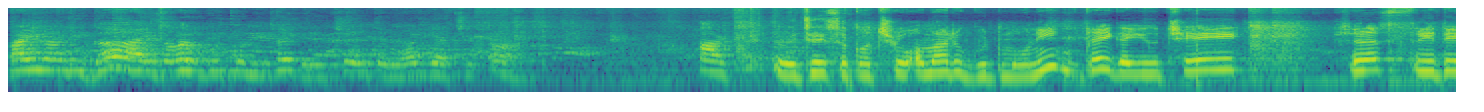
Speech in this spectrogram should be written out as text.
ફાઇનલી ગાય તમારું ગુડ મોર્નિંગ થઈ ગયું છે તેને વાગ્યા છે આઠ. તમે જોઈ શકો છો, અમારું ગુડ મોર્નિંગ થઈ ગયું છે. સરસ રીતે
